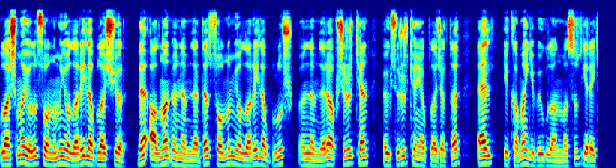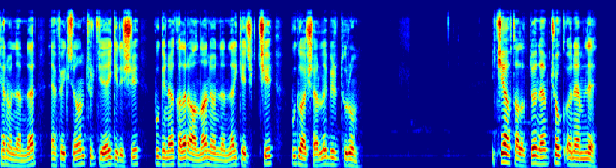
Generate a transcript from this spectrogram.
Ulaşma yolu solunum yollarıyla bulaşıyor ve alınan önlemlerde solunum yollarıyla buluş önlemleri hapşırırken, öksürürken yapılacaklar, el yıkama gibi uygulanması gereken önlemler, enfeksiyonun Türkiye'ye girişi, bugüne kadar alınan önlemler gecikçi, bu başarılı bir durum. İki haftalık dönem çok önemli.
